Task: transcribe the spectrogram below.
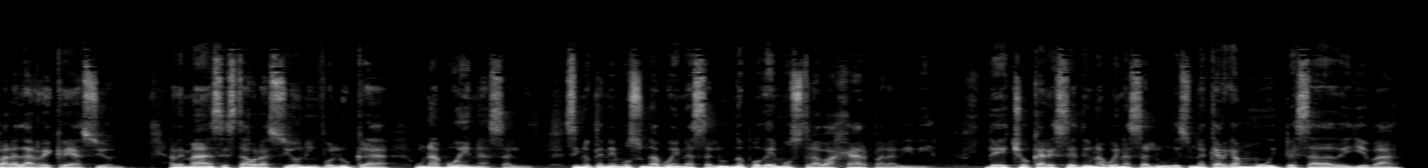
para la recreación. Además, esta oración involucra una buena salud. Si no tenemos una buena salud, no podemos trabajar para vivir. De hecho, carecer de una buena salud es una carga muy pesada de llevar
